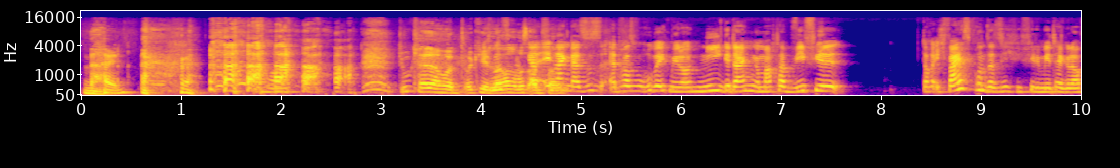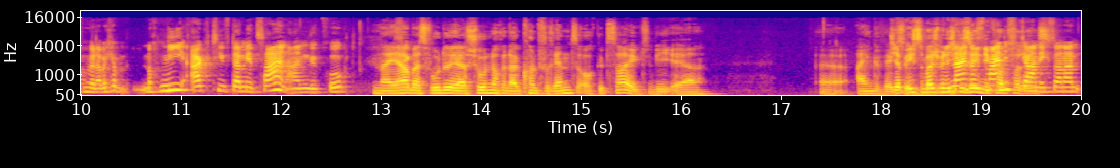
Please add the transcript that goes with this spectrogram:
Nein. du kleiner Hund. Okay, Ich Laura muss muss ganz ehrlich anfangen. sagen, das ist etwas, worüber ich mir noch nie Gedanken gemacht habe, wie viel. Doch, ich weiß grundsätzlich, wie viele Meter gelaufen wird, aber ich habe noch nie aktiv da mir Zahlen angeguckt. Naja, aber es wurde ja schon noch in der Konferenz auch gezeigt, wie er äh, eingewechselt Die habe ich zum Beispiel nicht Nein, gesehen, das die meine ich Konferenz. gar nicht, sondern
